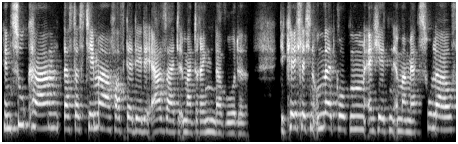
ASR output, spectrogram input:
Hinzu kam, dass das Thema auch auf der DDR-Seite immer drängender wurde. Die kirchlichen Umweltgruppen erhielten immer mehr Zulauf.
